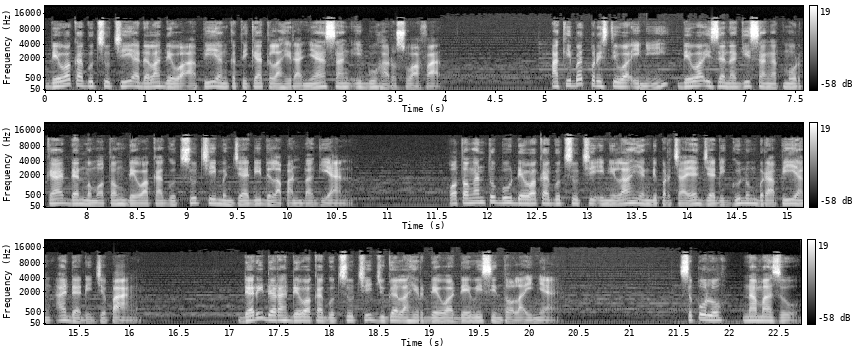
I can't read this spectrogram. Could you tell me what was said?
Dewa Kagut Suci adalah dewa api yang ketika kelahirannya sang ibu harus wafat. Akibat peristiwa ini, Dewa Izanagi sangat murka dan memotong Dewa Kagut Suci menjadi delapan bagian. Potongan tubuh Dewa Kagut Suci inilah yang dipercaya jadi gunung berapi yang ada di Jepang. Dari darah Dewa Kagut Suci juga lahir Dewa Dewi Sinto lainnya. 10. Namazu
